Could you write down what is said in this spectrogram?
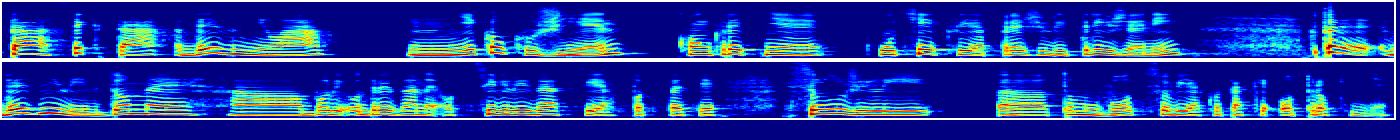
tá sekta väznila niekoľko žien, konkrétne utiekli a prežili tri ženy, ktoré väznili v dome, boli odrezané od civilizácie a v podstate slúžili tomu vodcovi ako také otrokyne.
